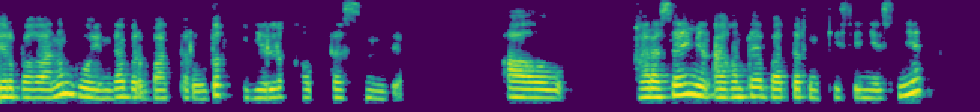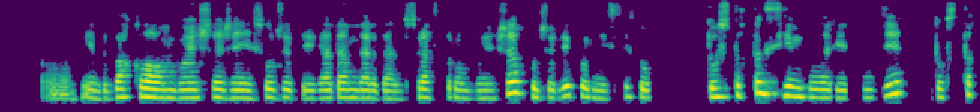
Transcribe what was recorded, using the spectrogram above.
ер баланың бойында бір батырлық ерлік қалыптассын деп. Ал қарасай мен ағынтай батырдың кесенесіне енді бақылауым бойынша және сол жердегі адамдардан сұрастыруым бойынша бұл жерде көбінесе сол достықтың символы ретінде достық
